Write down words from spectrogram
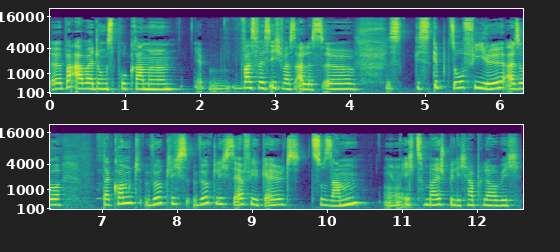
äh, Bearbeitungsprogramme, was weiß ich was alles. Äh, es, es gibt so viel. Also da kommt wirklich, wirklich sehr viel Geld zusammen. Ich zum Beispiel, ich habe, glaube ich,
